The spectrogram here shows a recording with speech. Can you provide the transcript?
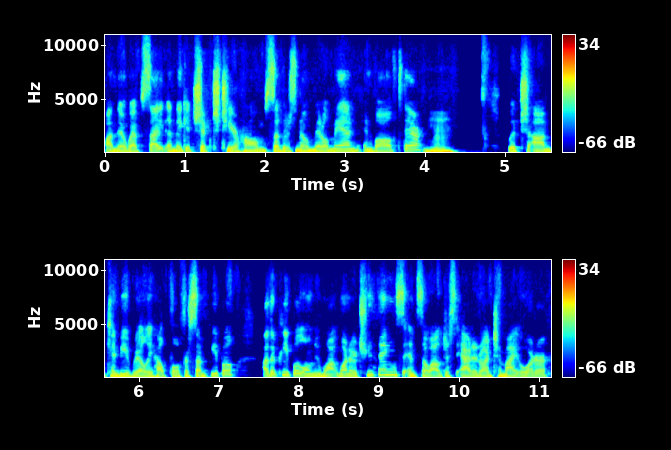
on their website and they get shipped to your home. So there's no middleman involved there, Hmm. which um, can be really helpful for some people. Other people only want one or two things. And so I'll just add it onto my order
